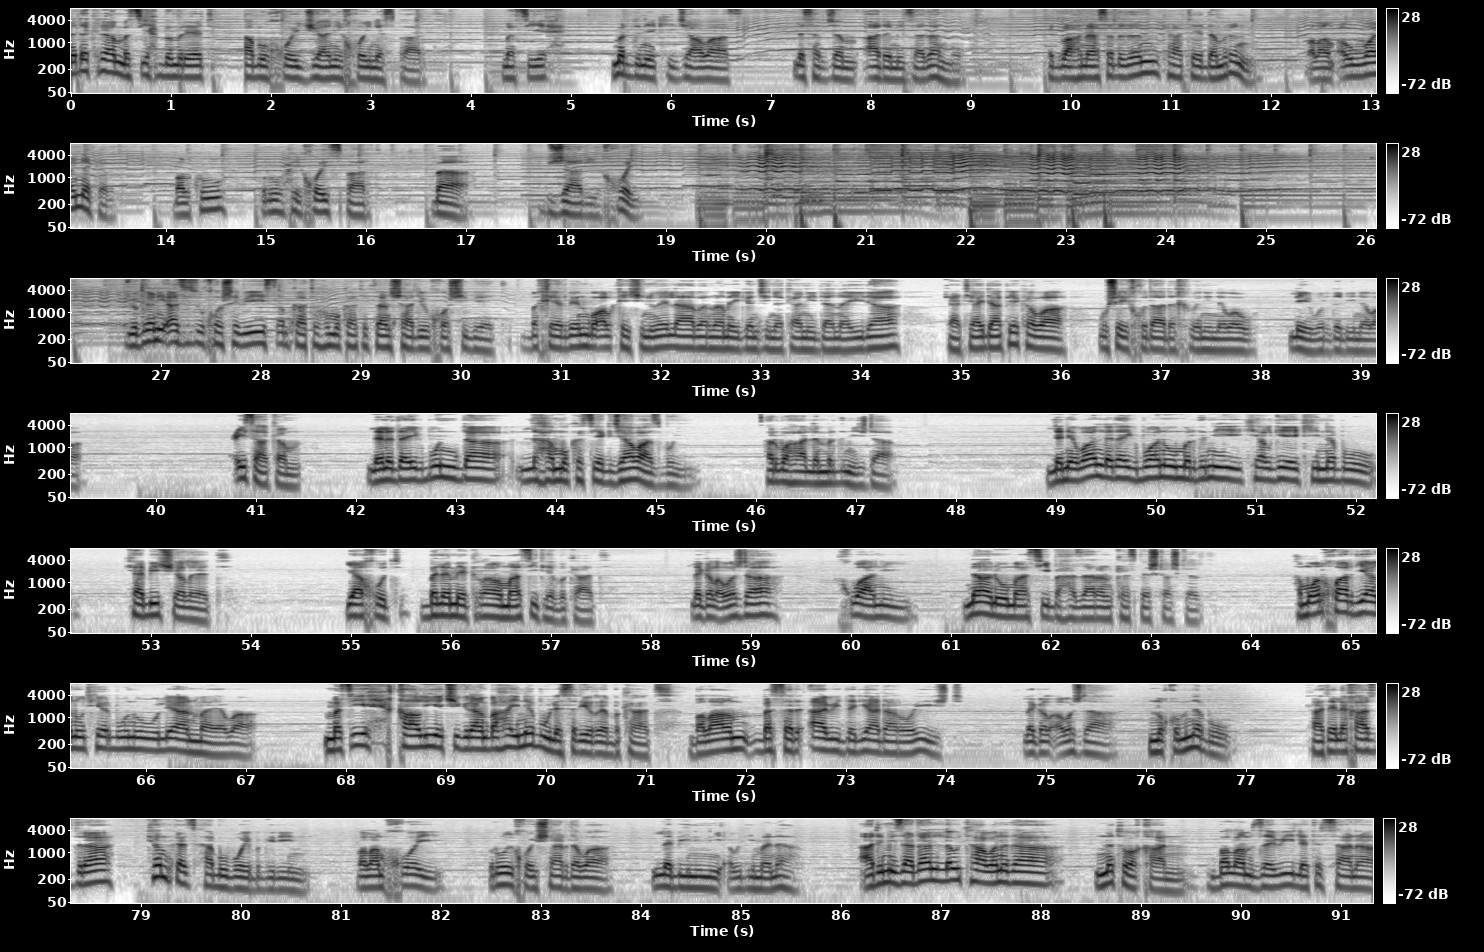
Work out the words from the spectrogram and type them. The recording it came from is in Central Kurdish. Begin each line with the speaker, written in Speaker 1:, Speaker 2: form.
Speaker 1: نەدەکرا مەسیح بمرێت ئەبوو خۆی گیانی خۆی نەسپارد مەسیح مردنێکی جیاواز لە سەرجەم ئادەمی زادان مرد کە دوا هەناسە دەدەن کاتێ دەمرن بەڵام ئەو وای نەکرد بەڵکو ڕوحی خۆی سپارد بە بژاری خۆی. جۆگرانی ئازیز و خۆشەویست ئەم کات و هەموو کاتێکتان شادی و خۆشی بێت بەخێربێن بۆ ئەڵلقێکی نوێ لە بەرنمەی گەنجینەکانی داناییدا کاتیایدا پێکەوە وشەی خوددا دەخوێنینەوە و لێ وردەبینەوە ئەیساکەم لە لەدایک بووندا لە هەموو کەسێک جیاواز بووی هەروەها لە مردنیشدا لە نێوان لەدایک بووان و مردنی کێڵگەیەکی نەبوو کە بیچێڵێت یاخود بەلەمێک ڕاوماسی پێ بکات لەگەڵ ئەوەشدا خوانی نان و ماسی بە هەزاران کەس پێشکەش کرد هەمووان خواردیان و تێربوون و لیان مایەوە مەسیح قاڵیەکی گرانبەهای نەبوو لەسەری ڕێ بکات بەڵام بەسەر ئاوی دەریادا ڕۆیشت لەگەڵ ئەوەشدا نقم نەبوو کاتێ لە خاسترا کەم کەس هەبوو بۆی بگرین بەڵام خۆی ڕووی خۆی شاردەوە لە بینینی ئەو دیمەنە ئادەمی زادان لەو تاوانەدا نەتۆقان بەڵام زەوی لە ترسانە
